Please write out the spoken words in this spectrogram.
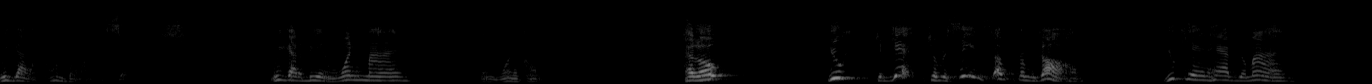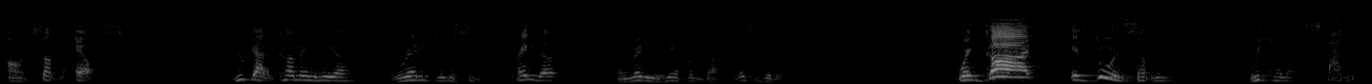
we got to humble ourselves. We got to be in one mind and one accord. Hello? You to get to receive something from God, you can't have your mind on something else. You got to come in here ready to receive, prayed up and ready to hear from God. Listen to this. When God is doing something, we cannot stop it.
